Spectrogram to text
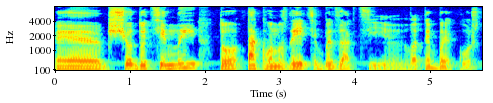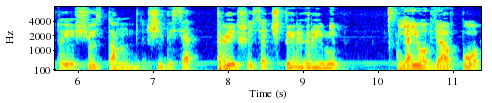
Е, щодо ціни, то так воно здається, без акції в АТБ коштує щось там 63-64 гривні. Я його взяв по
